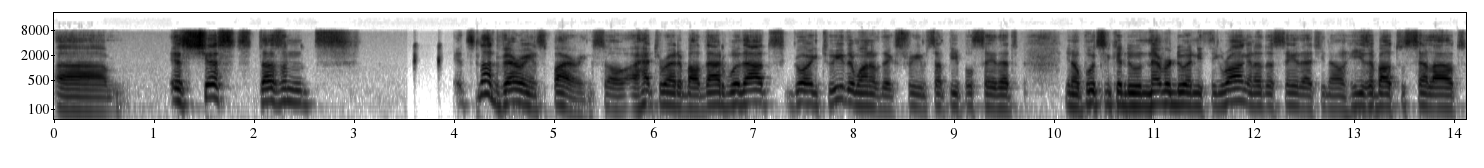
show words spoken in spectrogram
Um, it just doesn't. It's not very inspiring. So I had to write about that without going to either one of the extremes. Some people say that, you know, Putin can do never do anything wrong, and others say that you know he's about to sell out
